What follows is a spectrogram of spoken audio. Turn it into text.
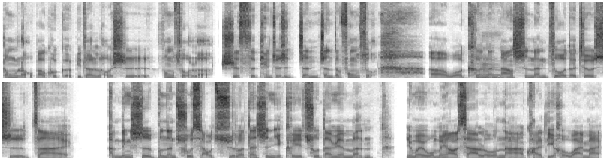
栋楼，包括隔壁的楼是封锁了十四天，就是真正的封锁。呃，我可能嗯当时能做的就是在，肯定是不能出小区了，但是你可以出单元门。因为我们要下楼拿快递和外卖，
